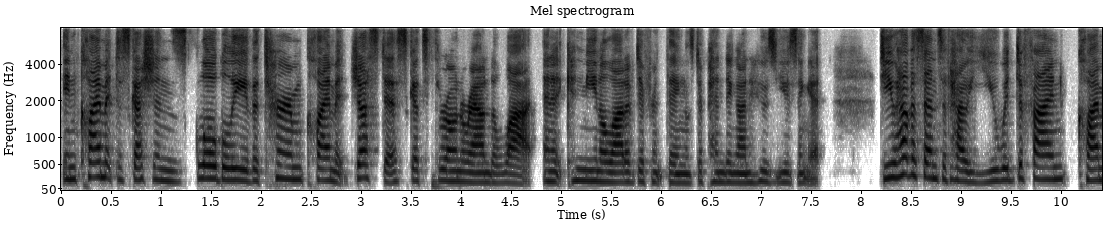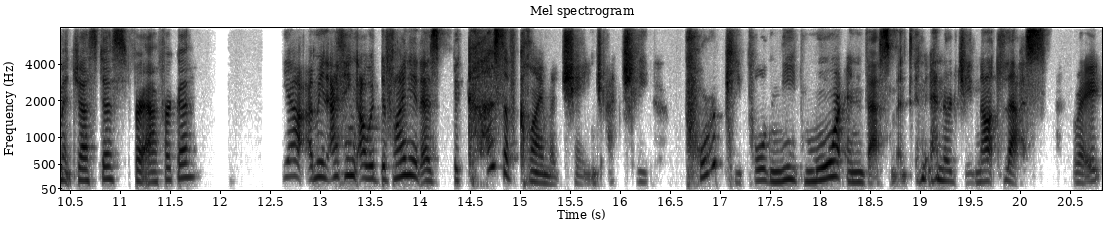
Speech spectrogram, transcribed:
in climate discussions globally, the term climate justice gets thrown around a lot, and it can mean a lot of different things depending on who's using it. Do you have a sense of how you would define climate justice for Africa? Yeah, I mean, I think I would define it as because of climate change, actually, poor people need more investment in energy, not less, right?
